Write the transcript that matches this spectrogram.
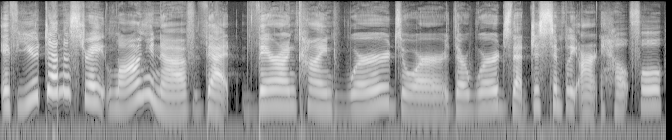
If you demonstrate long enough that their unkind words or their words that just simply aren't helpful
